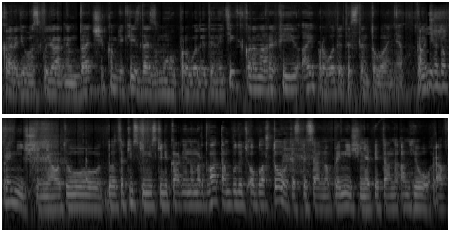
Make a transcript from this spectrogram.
кардіоваскулярним датчиком, який дасть змогу проводити не тільки коронографію, а й проводити стентування. Але щодо приміщення, от у Білоцерківській міській лікарні номер 2 там будуть облаштовувати спеціально приміщення під ангіограф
